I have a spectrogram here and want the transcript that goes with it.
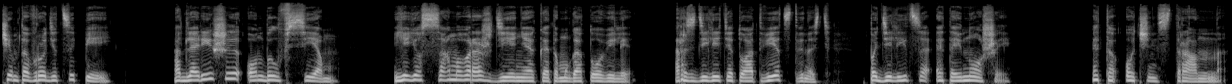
чем-то вроде цепей, а для Риши он был всем. Ее с самого рождения к этому готовили. Разделить эту ответственность, поделиться этой ношей. Это очень странно.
